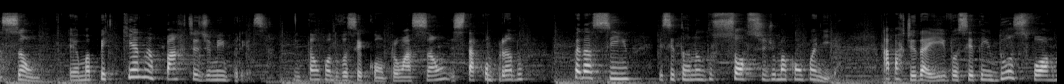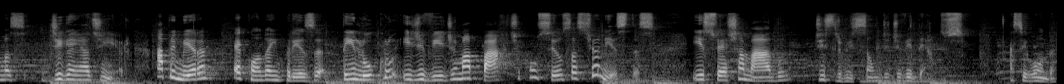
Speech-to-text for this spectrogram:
ação é uma pequena parte de uma empresa. Então, quando você compra uma ação, está comprando um pedacinho e se tornando sócio de uma companhia. A partir daí, você tem duas formas de ganhar dinheiro. A primeira é quando a empresa tem lucro e divide uma parte com seus acionistas. Isso é chamado distribuição de dividendos. A segunda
